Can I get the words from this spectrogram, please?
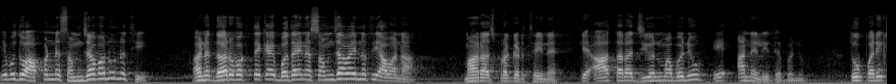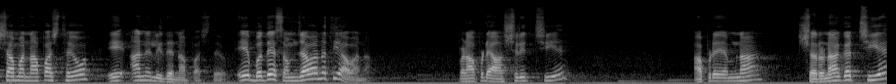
એ બધું આપણને સમજાવવાનું નથી. અને દર વખતે કાંઈ બધાને સમજાવાય નથી આવવાના. મહારાજ પ્રગટ થઈને કે આ તારા જીવનમાં બન્યું, એ આને લીધે બન્યું. તું પરીક્ષામાં નાપાસ થયો, એ આને લીધે નાપાસ થયો. એ બધે સમજાવવા નથી આવવાના. પણ આપણે આશ્રિત છીએ, આપણે એમના શરણાગત છીએ,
